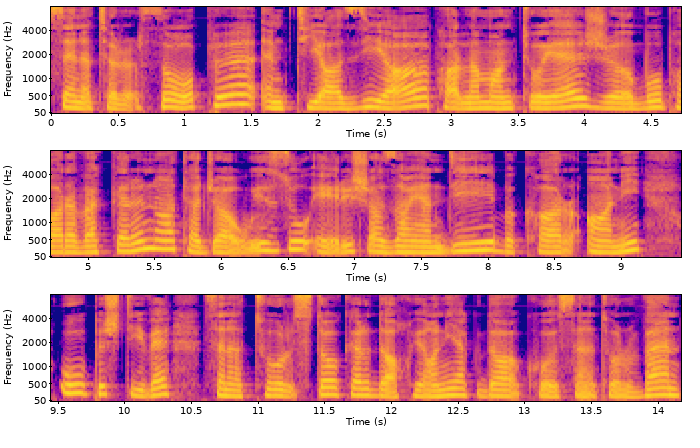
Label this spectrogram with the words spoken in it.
سناتور ثوپ امتیازیا پارلمانتوی جبو پاروکرنا تجاویز و ایریش زایندی به کار آنی او پشتیوه سناتور ستوکر داخیانی دا که سناتور ون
